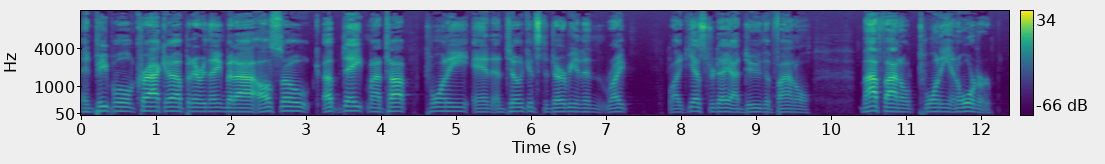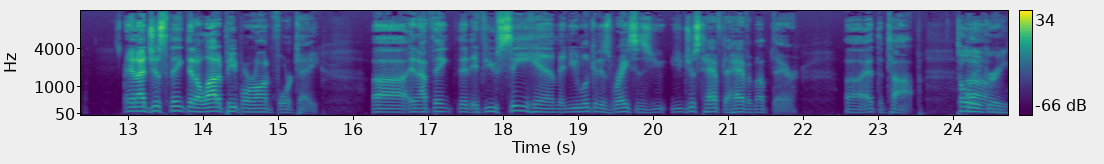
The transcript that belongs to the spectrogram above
and people crack up and everything. But I also update my top twenty, and until it gets to Derby, and then right like yesterday, I do the final, my final twenty in order. And I just think that a lot of people are on Forte. Uh, and I think that if you see him and you look at his races, you, you just have to have him up there uh, at the top. Totally Um, agree.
